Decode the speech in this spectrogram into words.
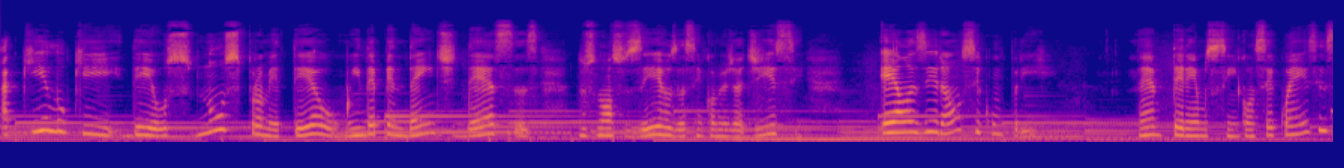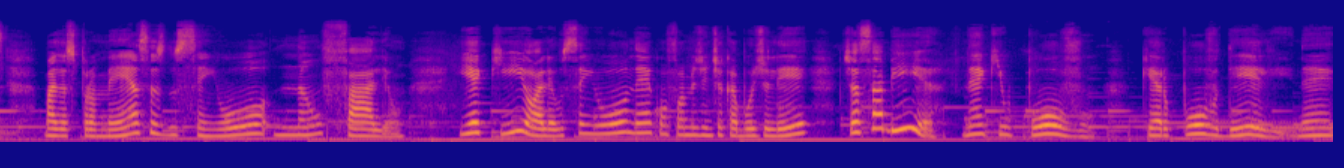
aquilo que Deus nos prometeu, independente dessas, dos nossos erros, assim como eu já disse, elas irão se cumprir. Né? Teremos sim consequências, mas as promessas do Senhor não falham. E aqui, olha, o Senhor, né, conforme a gente acabou de ler, já sabia, né, que o povo, que era o povo dele, né,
